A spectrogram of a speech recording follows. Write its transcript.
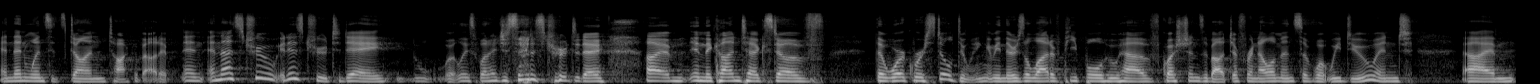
And then once it's done, talk about it. And, and that's true, it is true today, at least what I just said is true today, um, in the context of the work we're still doing. I mean, there's a lot of people who have questions about different elements of what we do. And um,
